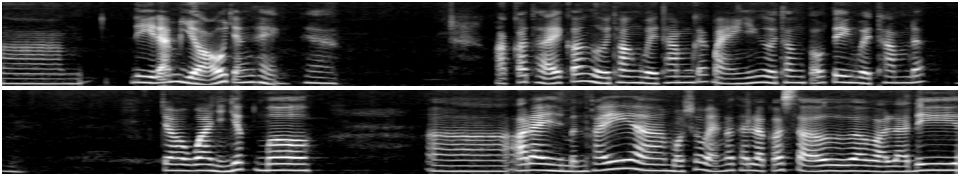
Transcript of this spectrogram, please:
uh, đi đám dỗ chẳng hạn ha. hoặc có thể có người thân về thăm các bạn những người thân tổ tiên về thăm đó. Ừ. Cho qua những giấc mơ à, ở đây thì mình thấy à, một số bạn có thể là có sự gọi là đi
